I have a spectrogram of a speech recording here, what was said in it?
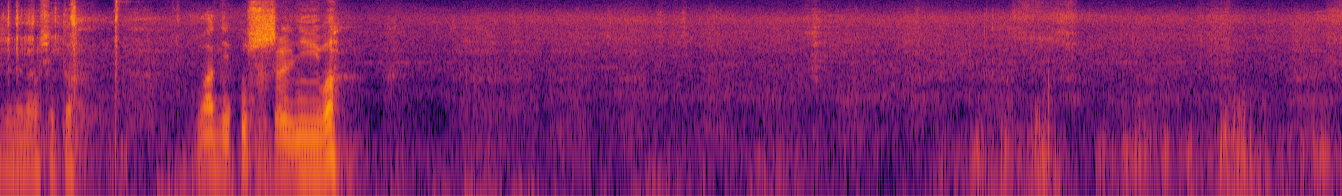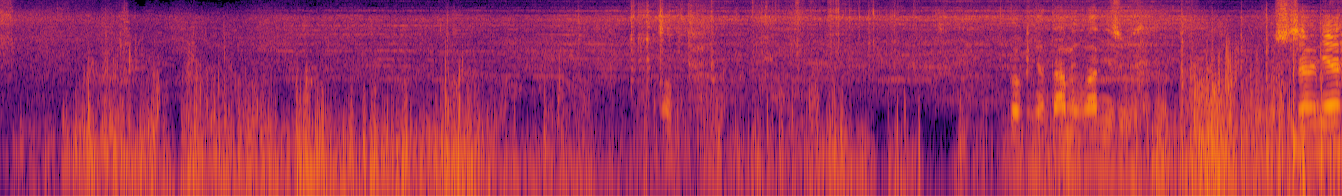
Żeby nam się to ładnie uszczelniło. Op. Dogniatamy ładnie, żeby było szczelnie.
